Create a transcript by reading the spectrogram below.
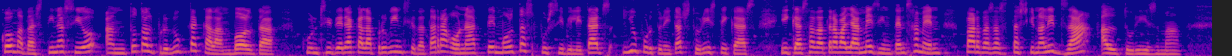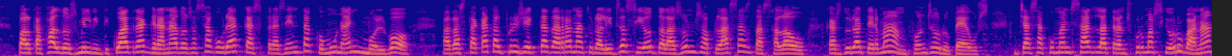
com a destinació amb tot el producte que l'envolta. Considera que la província de Tarragona té moltes possibilitats i oportunitats turístiques i que s'ha de treballar més intensament per desestacionalitzar el turisme. Pel que fa al 2024, Granados assegura que es presenta com un any molt bo. Ha destacat el projecte de renaturalització de les 11 places de Salou, que es durà a terme amb fons europeus. Ja s'ha començat la transformació urbana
